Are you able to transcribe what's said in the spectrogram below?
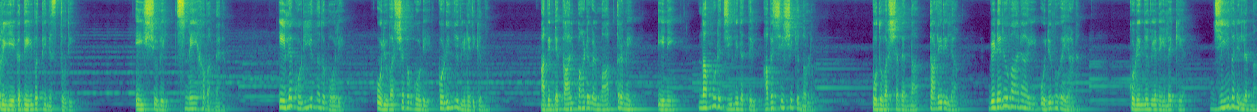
ത്രിയേക ദൈവത്തിന് സ്തുതി. യേശുവിൽ സ്നേഹവന്ദനം. ഇല കൊഴിയുന്നതുപോലെ ഒരു വർഷവും കൂടി കൊഴിഞ്ഞു വീണിരിക്കുന്നു. അതിന്റെ കാൽപ്പാടുകൾ മാത്രമേ ഇനി നമ്മുടെ ജീവിതത്തിൽ അവശേഷിക്കുന്നുള്ളൂ. പുതുവർഷമെന്ന തളിരില വിടരുവാനായി ഒരുങ്ങുകയാണ്. കൊഴിഞ്ഞു വീണ ഇലയ്ക്ക് ജീവനില്ലെന്ന്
